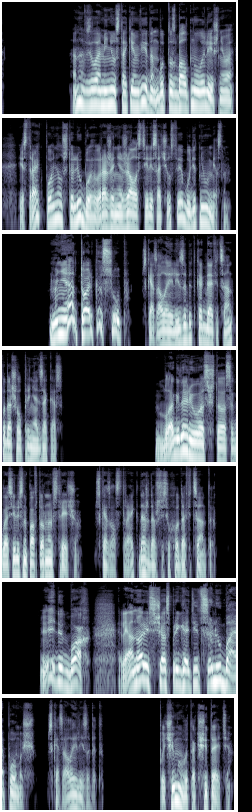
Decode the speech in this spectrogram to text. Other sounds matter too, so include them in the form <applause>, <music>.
Она взяла меню с таким видом, будто сболтнула лишнего, и Страйк понял, что любое выражение жалости или сочувствия будет неуместным. «Мне только суп», — сказала Элизабет, когда официант подошел принять заказ. «Благодарю вас, что согласились на повторную встречу», — сказал Страйк, дождавшись ухода официанта. «Видит Бог, Леоноре сейчас пригодится любая помощь», — сказала Элизабет. «Почему вы так считаете?»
